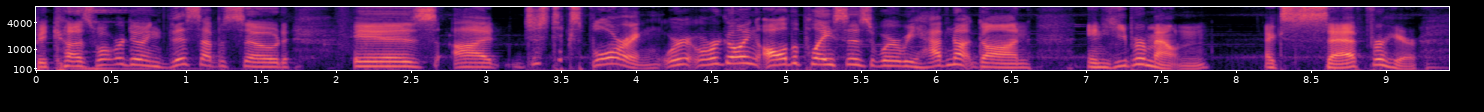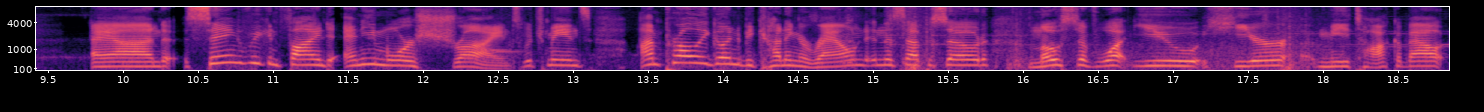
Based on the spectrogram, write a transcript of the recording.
because what we're doing this episode is uh, just exploring. We're, we're going all the places where we have not gone in Hebra Mountain, except for here, and seeing if we can find any more shrines, which means I'm probably going to be cutting around in this episode. Most of what you hear me talk about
